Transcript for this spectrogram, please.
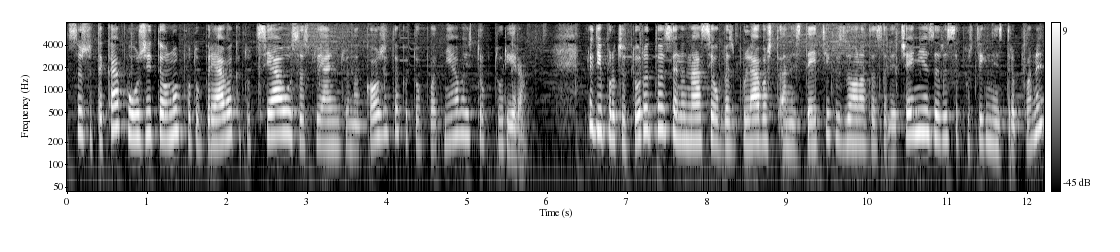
Също така положително подобрява като цяло състоянието на кожата, като оплътнява и структурира. Преди процедурата се нанася обезболяващ анестетик в зоната за лечение, за да се постигне изтръпване.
